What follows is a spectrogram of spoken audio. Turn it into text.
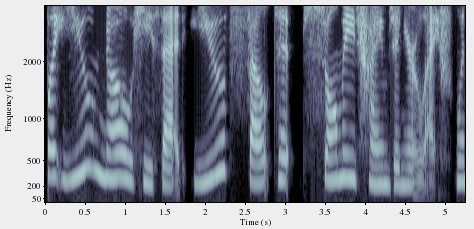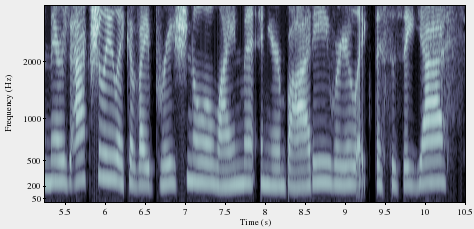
but you know, he said, you've felt it so many times in your life when there's actually like a vibrational alignment in your body where you're like, this is a yes,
